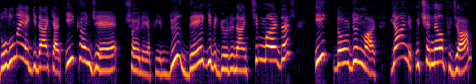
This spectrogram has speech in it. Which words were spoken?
Dolunay'a giderken ilk önce şöyle yapayım. Düz D gibi görünen kim vardır? İlk dördün var. Yani üçe ne yapacağım?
